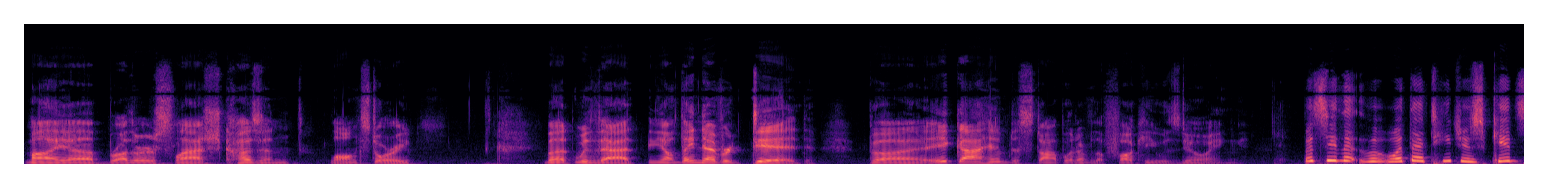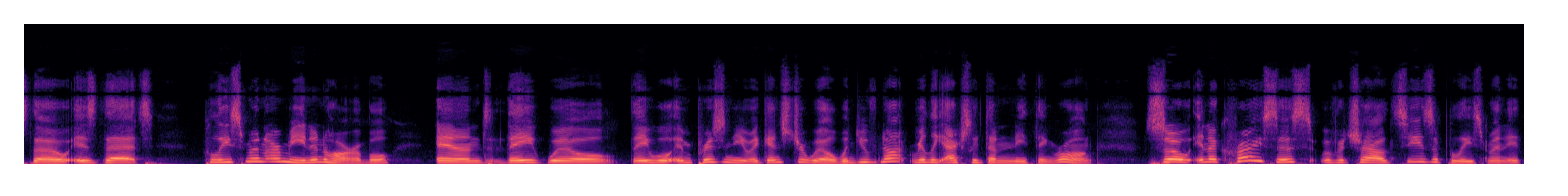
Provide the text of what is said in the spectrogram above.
my uh, brother slash cousin. Long story, but with that, you know, they never did. But it got him to stop whatever the fuck he was doing. But see that what that teaches kids though is that policemen are mean and horrible and they will they will imprison you against your will when you've not really actually done anything wrong. So in a crisis, if a child sees a policeman, it,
